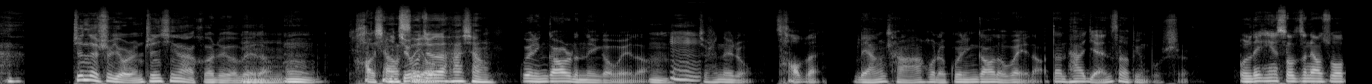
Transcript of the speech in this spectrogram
真的是有人真心爱喝这个味道。嗯嗯，好像是你觉不觉得它像龟苓膏的那个味道？嗯，嗯，就是那种草本？凉茶或者龟苓膏的味道，但它颜色并不是。我那天搜资料说，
